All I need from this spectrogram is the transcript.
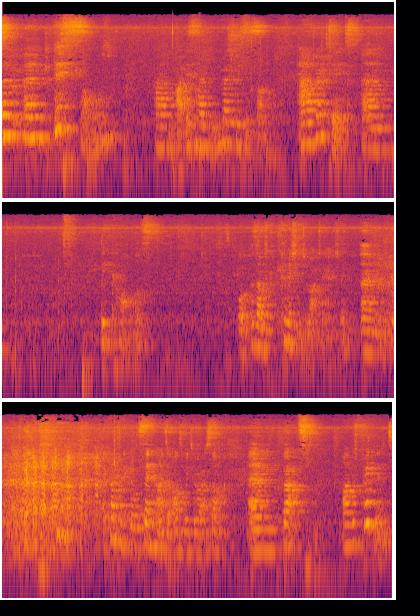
um, this song um, is my most recent song, and I wrote it um, because, well, because I was commissioned to write it actually. Um, a company called Sennheiser asked me to write a song, um, but I was pregnant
